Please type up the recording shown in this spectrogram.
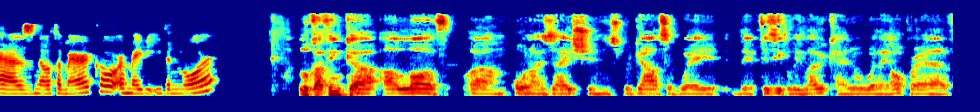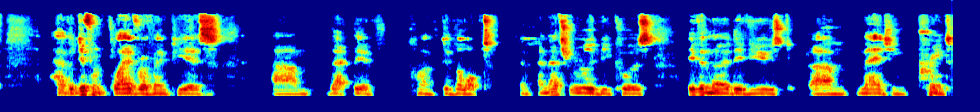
as North America, or maybe even more? Look, I think uh, a lot of um, organisations, regardless of where they're physically located or where they operate out of, have a different flavour of MPS um, that they've kind of developed, and, and, that's really because even though they've used um, managing print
